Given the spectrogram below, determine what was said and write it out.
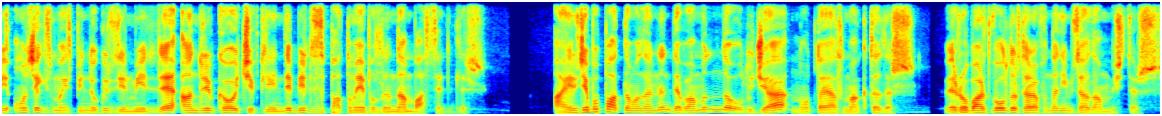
bir 18 Mayıs 1927'de Andrew Coe çiftliğinde bir dizi patlama yapıldığından bahsedilir. Ayrıca bu patlamalarının devamının da olacağı notta yazmaktadır. Ve Robert Walder tarafından imzalanmıştır.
